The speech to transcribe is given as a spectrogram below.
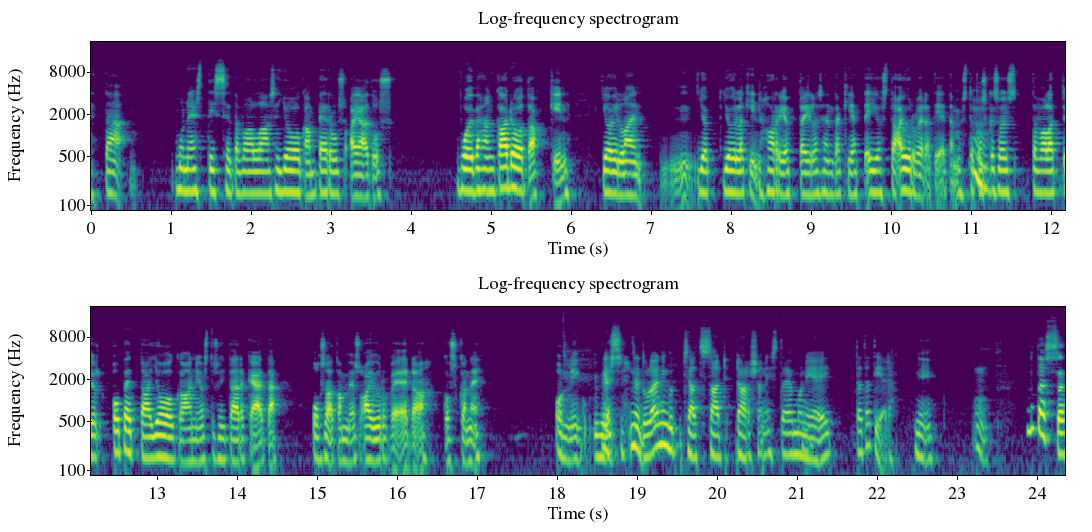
että monesti se tavallaan se joogan perusajatus voi vähän kadotakin joillain, jo, joillakin harjoittajilla sen takia, että ei ole sitä ajurveda-tietämystä, mm. koska se olisi tavallaan, että jos opettaa joogaa, niin olisi tosi tärkeää osata myös ajurvedaa, koska ne on niin kuin yhdessä. Ne, ne tulee niin kuin sieltä Sad Darshanista ja moni ei tätä tiedä. Niin. Mm. No tässä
